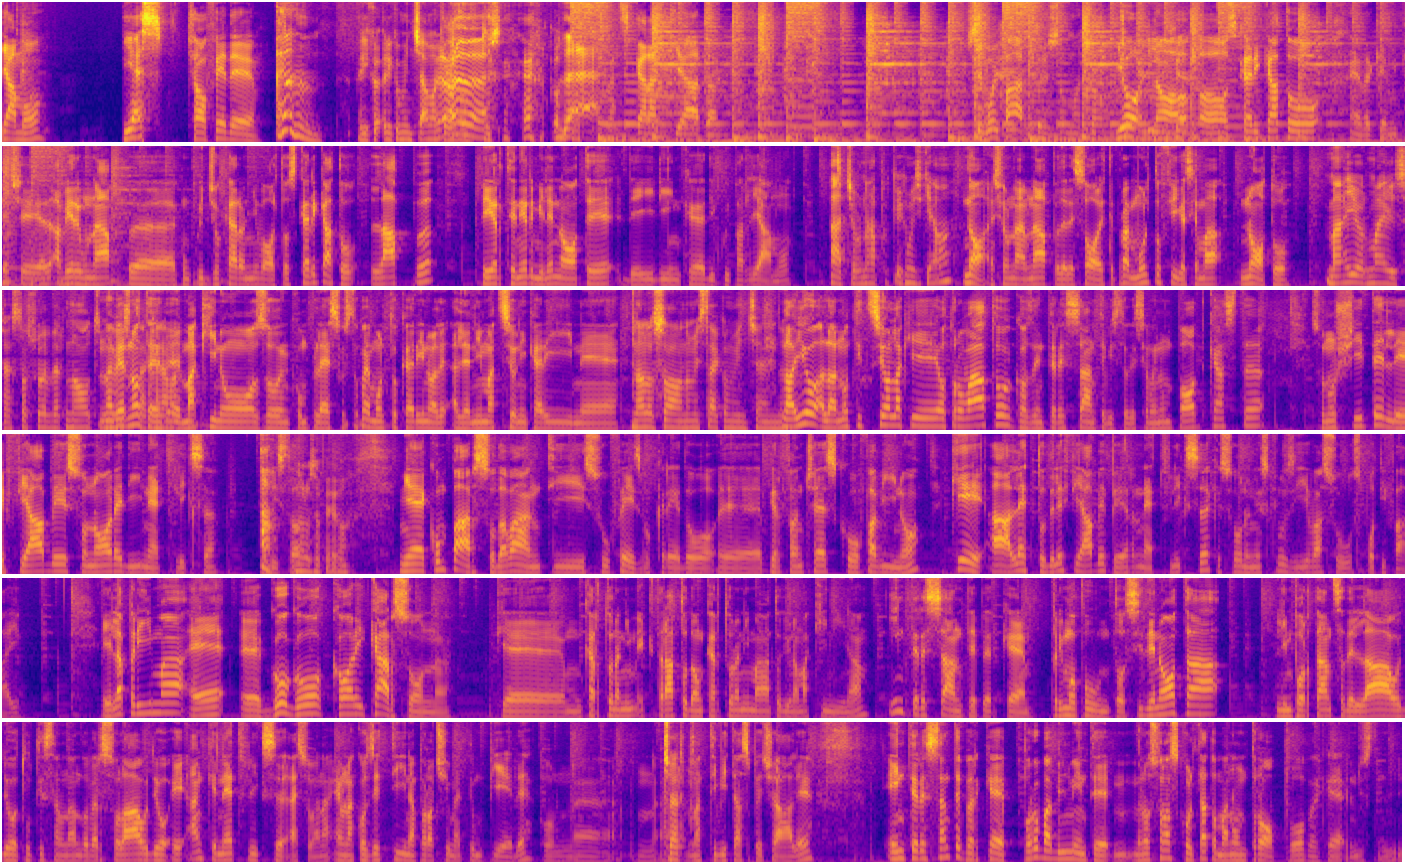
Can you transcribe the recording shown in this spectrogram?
Andiamo? Yes. Ciao Fede. Rico- ricominciamo che Con una scaracchiata. Se vuoi parto, insomma. c'ho- Io c'ho no, ho scaricato eh, perché mi piace avere un'app eh, con cui giocare ogni volta. Ho scaricato l'app per tenermi le note dei link di cui parliamo. Ah, c'è un'app che come si chiama? No, c'è una- un'app delle solite, però è molto figa, si chiama Noto. Ma io ormai sa, sto su Evernote. Mi Evernote è, è macchinoso, in complesso. Questo qua è molto carino, ha le, ha le animazioni carine. Non lo so, non mi stai convincendo. No, io la notiziola che ho trovato, cosa interessante visto che siamo in un podcast, sono uscite le fiabe sonore di Netflix. Hai ah, visto? non lo sapevo. Mi è comparso davanti su Facebook, credo, eh, Pierfrancesco Favino, che ha letto delle fiabe per Netflix che sono in esclusiva su Spotify. E la prima è eh, Gogo Cory Carson, che è un cartone anim- tratto da un cartone animato di una macchinina. Interessante perché, primo punto, si denota l'importanza dell'audio, tutti stanno andando verso l'audio e anche Netflix, adesso è una, è una cosettina, però ci mette un piede con eh, un- Certo. un'attività speciale. È interessante perché probabilmente me lo sono ascoltato, ma non troppo, perché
